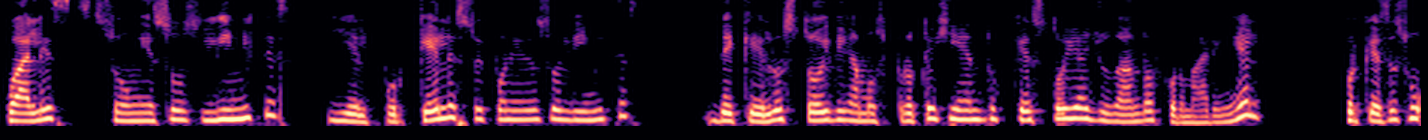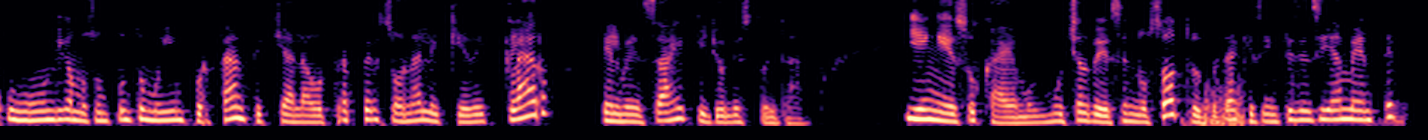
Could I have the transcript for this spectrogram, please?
cuáles son esos límites y el por qué le estoy poniendo esos límites, de qué lo estoy, digamos, protegiendo, qué estoy ayudando a formar en él. Porque ese es un, digamos, un punto muy importante, que a la otra persona le quede claro el mensaje que yo le estoy dando. Y en eso caemos muchas veces nosotros, ¿verdad? Que simple y sencillamente,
